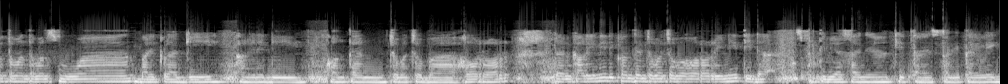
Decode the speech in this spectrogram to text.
Halo teman-teman semua, balik lagi kali ini di konten coba-coba horor dan kali ini di konten coba-coba horor ini tidak seperti biasanya kita storytelling,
